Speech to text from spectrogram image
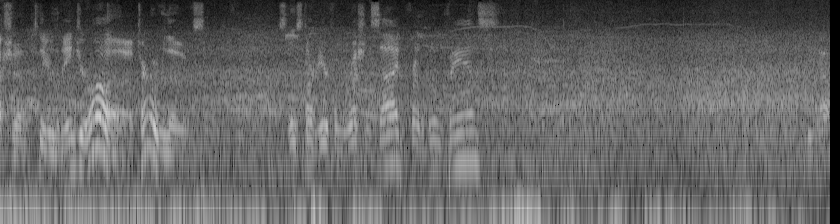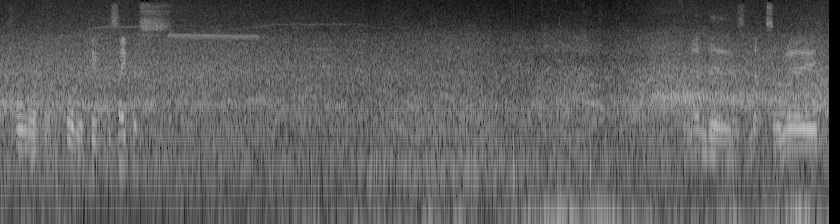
Russia uh, clear the danger. Oh, turn over those. Slow start here from the Russian side in front of the home fans. Be out for a corner kick to Cyprus. Fernandes knocks away.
